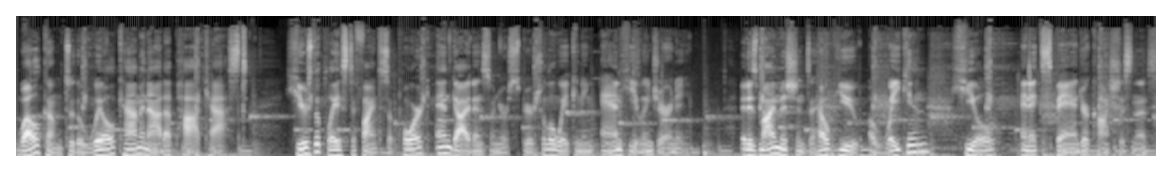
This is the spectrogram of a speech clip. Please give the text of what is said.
Welcome to the Will Caminada podcast. Here's the place to find support and guidance on your spiritual awakening and healing journey. It is my mission to help you awaken, heal, and expand your consciousness.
